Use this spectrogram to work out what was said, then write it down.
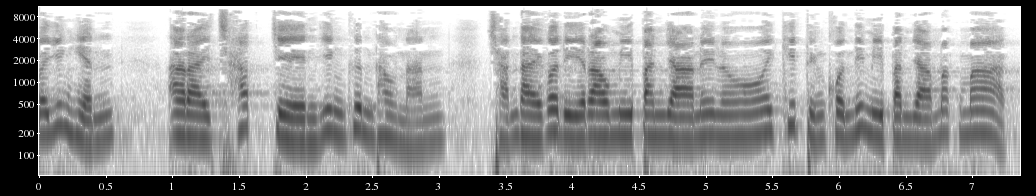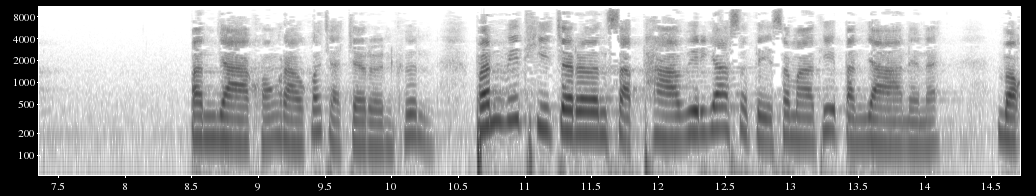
ก็ยิ่งเห็น อะไรชัดเจนยิ่งขึ้นเท่านั้น ฉันใดก็ดีเรามีปัญญาน้อยๆ คิดถึงคนที่มีปัญญามากๆ ปัญญาของเราก็จะเจริญขึ้น เพราะวิธีเจริญศรัทธาวิริยะสติสมาธิปัญญาเนี่ยนะบอก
